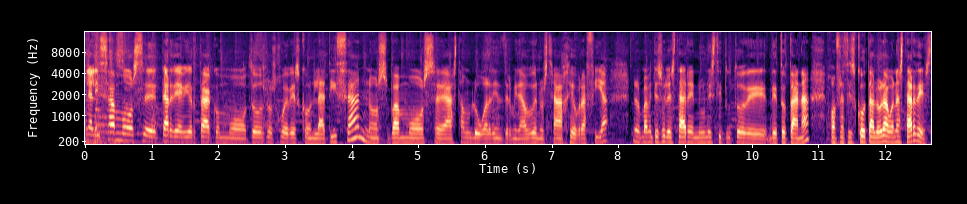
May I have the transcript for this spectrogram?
Finalizamos eh, tarde abierta como todos los jueves con la tiza. Nos vamos eh, hasta un lugar determinado de nuestra geografía. Normalmente suele estar en un instituto de, Totana. Juan Francisco Talora, buenas tardes.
